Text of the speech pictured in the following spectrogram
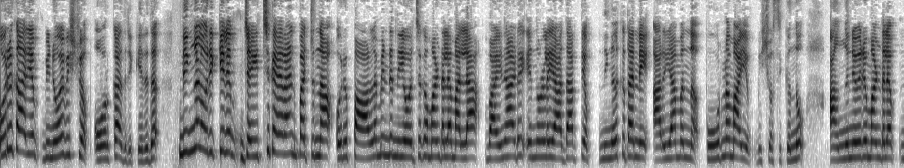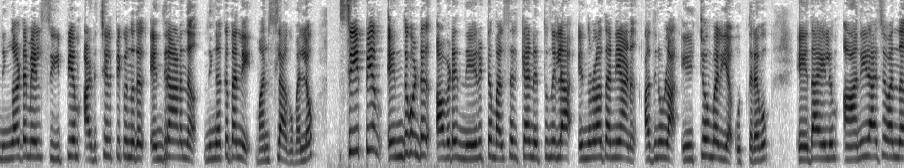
ഒരു കാര്യം ബിനോയ് വിശ്വം ഓർക്കാതിരിക്കരുത്. നിങ്ങൾ ഒരിക്കലും ജയിച്ചു കയറാൻ പറ്റുന്ന ഒരു പാർലമെന്റ് നിയോജക മണ്ഡലമല്ല വയനാട് എന്നുള്ള യാഥാർത്ഥ്യം നിങ്ങൾക്ക് തന്നെ അറിയാമെന്ന് പൂർണമായും വിശ്വസിക്കുന്നു. അങ്ങനെ ഒരു മണ്ഡലം നിങ്ങളുടെ മേൽ സി പി എം അടിച്ചേൽപ്പിക്കുന്നത് എന്തിനാണെന്ന് നിങ്ങൾക്ക് തന്നെ മനസ്സിലാകുമല്ലോ. സി പി എം എന്തുകൊണ്ട് അവിടെ നേരിട്ട് മത്സരിക്കാൻ എത്തുന്നില്ല എന്നുള്ളത് തന്നെയാണ് അതിനുള്ള ഏറ്റവും വലിയ ഉത്തരവും. ഏതായാലും ആനി രാജ വന്ന്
